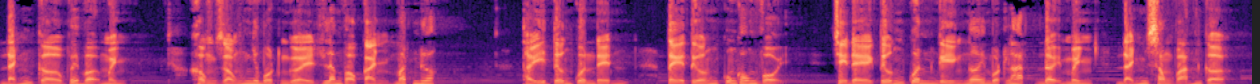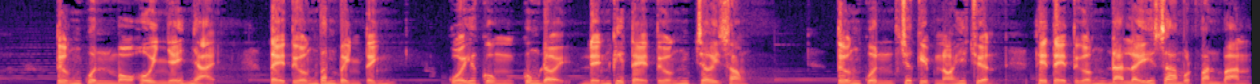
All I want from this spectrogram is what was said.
đánh cờ với vợ mình, không giống như một người lâm vào cảnh mất nước. Thấy tướng quân đến, tể tướng cũng không vội, chỉ để tướng quân nghỉ ngơi một lát đợi mình đánh xong ván cờ. Tướng quân mồ hôi nhễ nhại, Tể tướng vẫn bình tĩnh Cuối cùng cũng đợi đến khi tể tướng chơi xong. Tướng quân chưa kịp nói chuyện, Thì tể tướng đã lấy ra một văn bản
